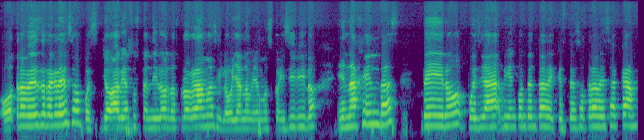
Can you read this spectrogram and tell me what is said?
otra vez de regreso. Pues yo había suspendido los programas y luego ya no habíamos coincidido en agendas, pero pues ya bien contenta de que estés otra vez acá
